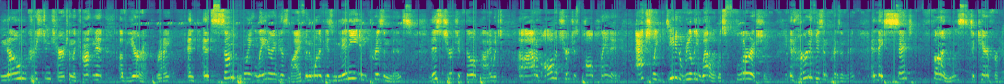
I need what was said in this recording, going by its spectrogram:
known Christian church on the continent of Europe, right? And, and at some point later in his life, in one of his many imprisonments, this church at Philippi, which uh, out of all the churches Paul planted, actually did really well. It was flourishing. It heard of his imprisonment, and they sent funds to care for him.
